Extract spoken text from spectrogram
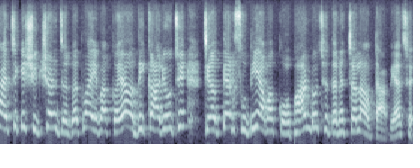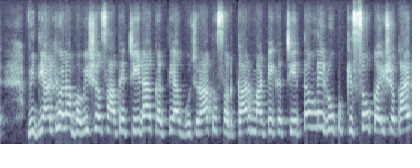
થાય છે કે શિક્ષણ જગતમાં એવા કયા અધિકારીઓ છે જે અત્યાર સુધી આવા કૌભાંડો છે તેને ચલાવતા આવ્યા છે. વિદ્યાર્થીઓના ભવિષ્ય સાથે ચેડા કરતી આ ગુજરાત સરકાર માટે એક ચેતવણી રૂપ કિસ્સો કહી શકાય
